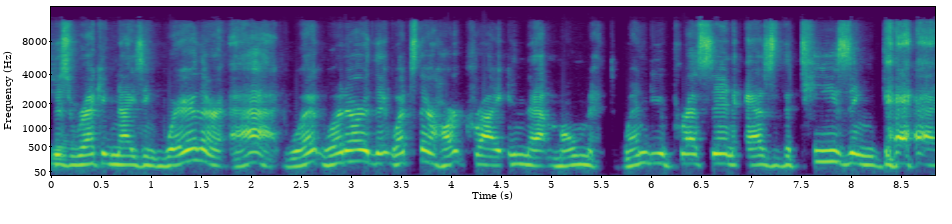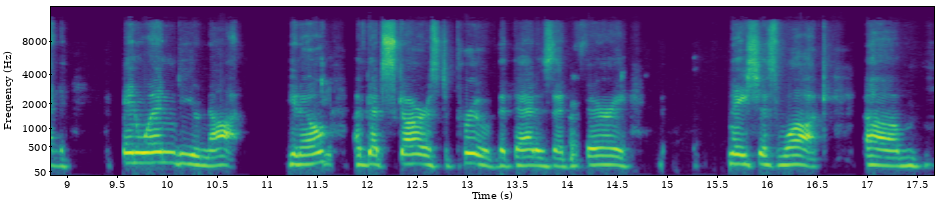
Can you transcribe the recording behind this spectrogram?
Just yeah. recognizing where they're at. What what are the what's their heart cry in that moment? When do you press in as the teasing dad? And when do you not? You know i've got scars to prove that that is a very tenacious walk. Um,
